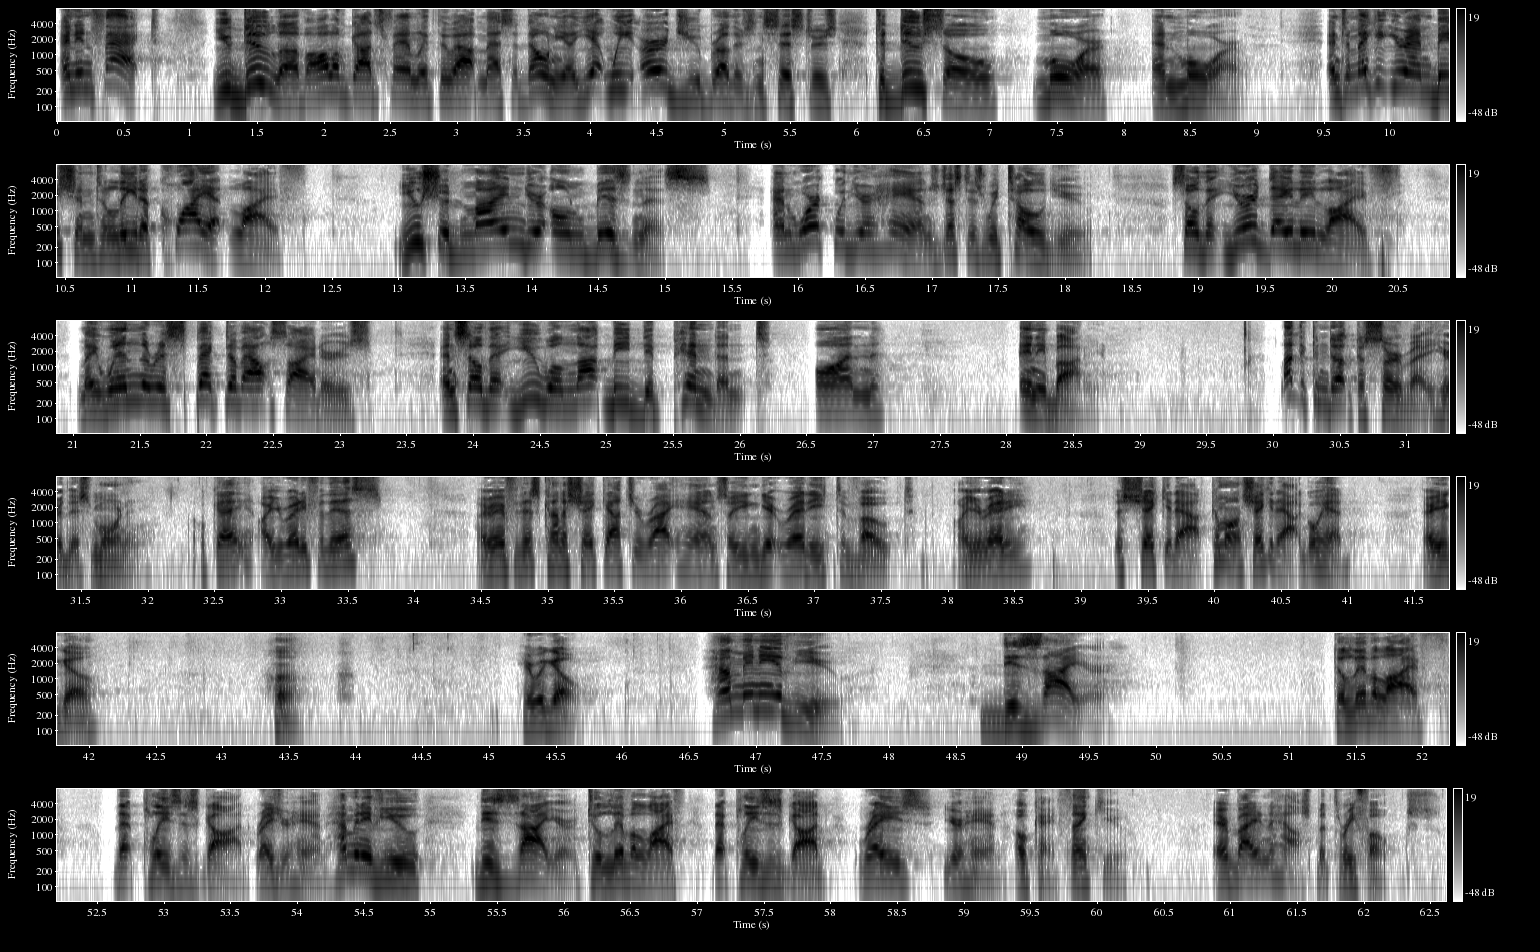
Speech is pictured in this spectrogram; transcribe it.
And in fact, you do love all of God's family throughout Macedonia, yet we urge you, brothers and sisters, to do so more and more. And to make it your ambition to lead a quiet life, you should mind your own business and work with your hands, just as we told you, so that your daily life may win the respect of outsiders and so that you will not be dependent on anybody. I'd like to conduct a survey here this morning. Okay? Are you ready for this? Are you ready for this? Kind of shake out your right hand so you can get ready to vote. Are you ready? Just shake it out. Come on, shake it out. Go ahead. There you go. Huh. Here we go. How many of you desire to live a life that pleases God? Raise your hand. How many of you desire to live a life that pleases God? Raise your hand. Okay, thank you. Everybody in the house, but three folks.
